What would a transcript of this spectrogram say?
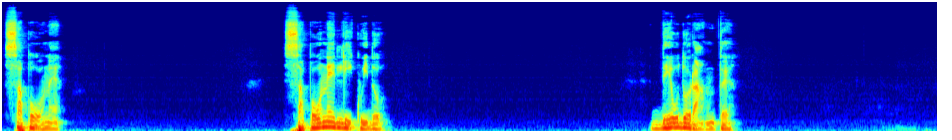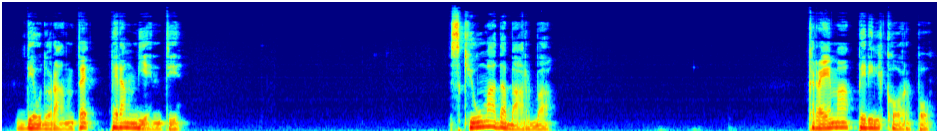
Sapone. Sapone liquido. Deodorante. Deodorante per ambienti. Schiuma da barba. Crema per il corpo.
